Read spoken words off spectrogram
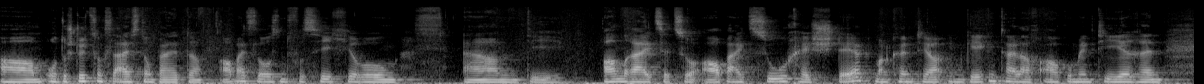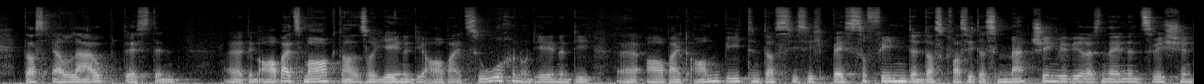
ähm, Unterstützungsleistung bei der Arbeitslosenversicherung ähm, die Anreize zur Arbeitssuche stärkt? Man könnte ja im Gegenteil auch argumentieren, das erlaubt es den dem Arbeitsmarkt, also jenen, die Arbeit suchen und jenen, die äh, Arbeit anbieten, dass sie sich besser finden, dass quasi das Matching, wie wir es nennen, zwischen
